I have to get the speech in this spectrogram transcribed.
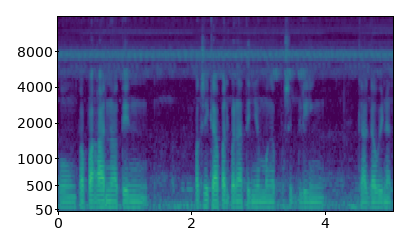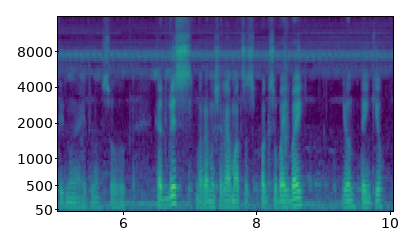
kung papaano natin pagsikapan pa natin yung mga posibleng gagawin natin mga idol. So God bless. Maraming salamat sa pagsubaybay. Yun thank you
